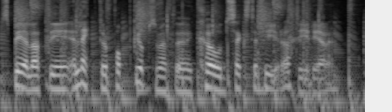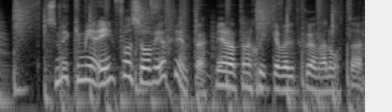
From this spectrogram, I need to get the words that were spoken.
spelat i en elektropopgrupp som heter Code 64 tidigare. Så mycket mer info än så vet vi inte. Mer än att han har skickat väldigt sköna låtar.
